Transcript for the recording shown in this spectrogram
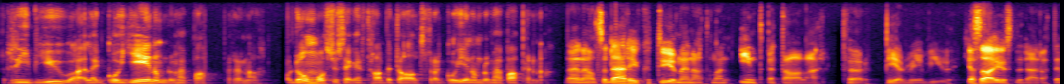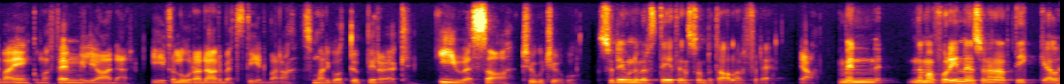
reviewa eller gå igenom de här papperna och de måste ju säkert ha betalt för att gå igenom de här papperna. Nej, alltså där är ju kutymen att man inte betalar för peer review. Jag sa just det där att det var 1,5 miljarder i förlorad arbetstid bara som hade gått upp i rök i USA 2020. Så det är universiteten som betalar för det? Ja. Men när man får in en sån här artikel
